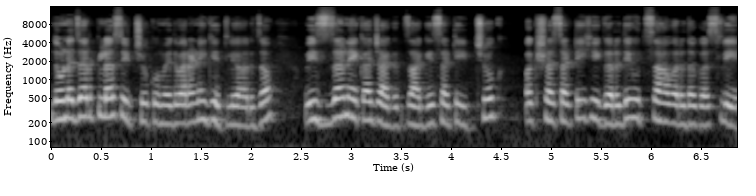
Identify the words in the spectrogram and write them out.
दोन हजार प्लस इच्छुक उमेदवारांनी घेतले अर्ज वीस जण एका जाग जागेसाठी इच्छुक पक्षासाठी ही गर्दी उत्साहवर्धक असली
